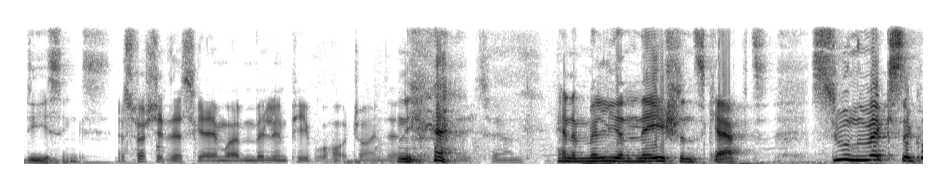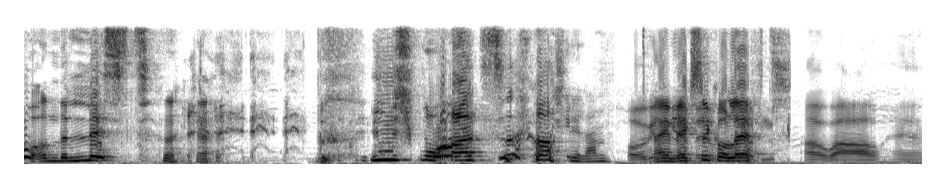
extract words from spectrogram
desyncs. Especially this game where a million people hot joined in. Yeah. And a million nations capped. Soon Mexico on the list. Esports. Actually. Oh, Hey, Mexico left. Oh wow, yeah.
